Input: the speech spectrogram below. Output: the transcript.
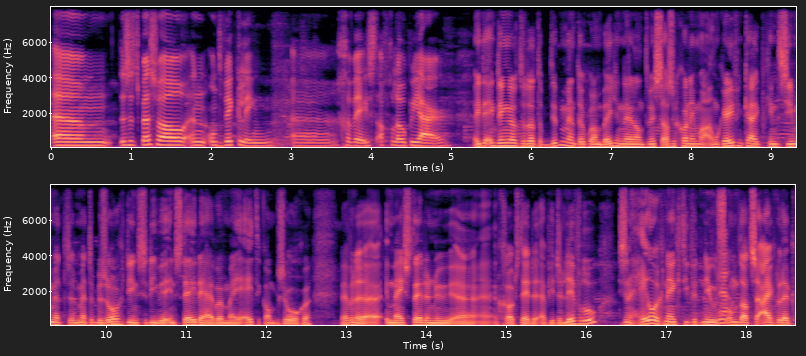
Ehm, dus het is best wel een ontwikkeling eh, geweest afgelopen jaar. Ik, denk- ik denk dat we dat op dit moment ook wel een beetje in Nederland, tenminste als ik gewoon in mijn omgeving kijk, begin te zien met, eh, met de bezorgdiensten die we in steden hebben waarmee je eten kan bezorgen. We hebben de, eh, in meeste steden nu, eh, grote steden, heb je de Deliveroo. Die zijn heel erg negatief het nieuws, Ja. omdat ze eigenlijk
